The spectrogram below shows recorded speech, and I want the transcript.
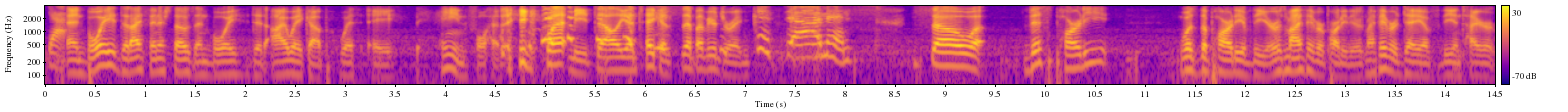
Yes. and boy did I finish those, and boy did I wake up with a painful headache. Let me tell you, take a sip of your drink. I'm in. So this party was the party of the year. It was my favorite party of the year. It was my favorite day of the entire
